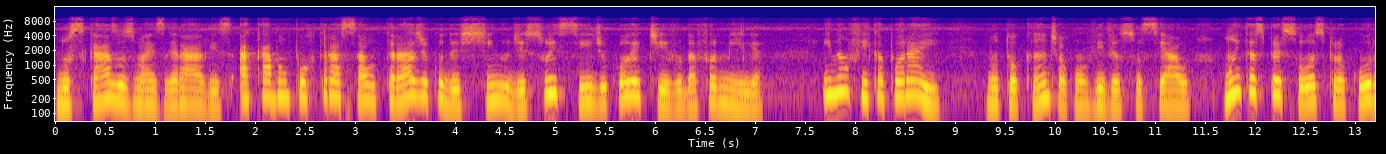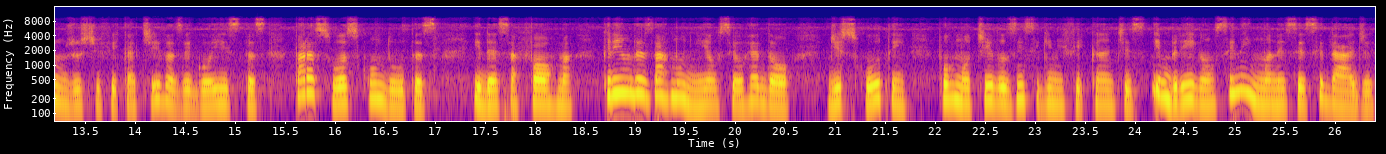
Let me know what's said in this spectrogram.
Nos casos mais graves, acabam por traçar o trágico destino de suicídio coletivo da família. E não fica por aí. No tocante ao convívio social, muitas pessoas procuram justificativas egoístas para suas condutas e, dessa forma, criam desarmonia ao seu redor, discutem por motivos insignificantes e brigam sem nenhuma necessidade.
